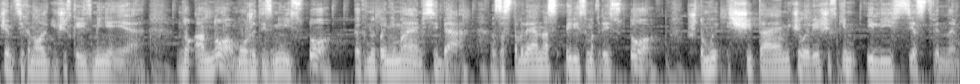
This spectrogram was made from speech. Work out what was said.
чем технологическое изменение, но оно может изменить то, как мы понимаем себя, заставляя нас пересмотреть то, что мы считаем человеческим или естественным.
